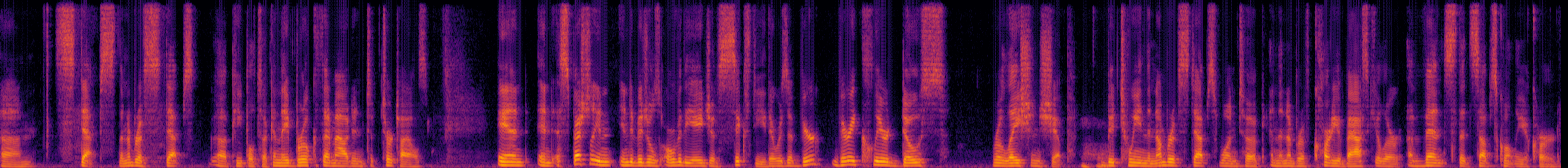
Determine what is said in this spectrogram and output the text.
um, steps, the number of steps uh, people took, and they broke them out into tertiles. And, and especially in individuals over the age of 60, there was a very, very clear dose relationship between the number of steps one took and the number of cardiovascular events that subsequently occurred.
